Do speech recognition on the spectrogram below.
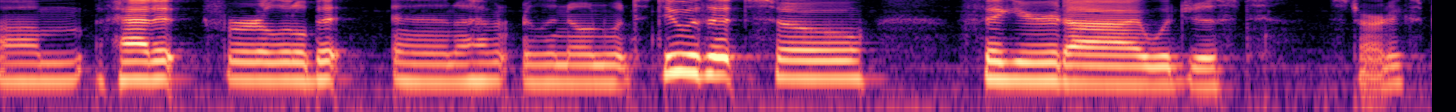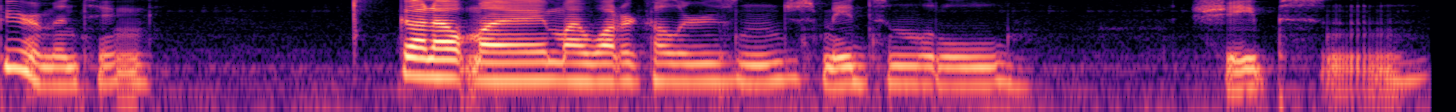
Um, I've had it for a little bit and I haven't really known what to do with it, so figured I would just start experimenting. Got out my, my watercolors and just made some little shapes and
